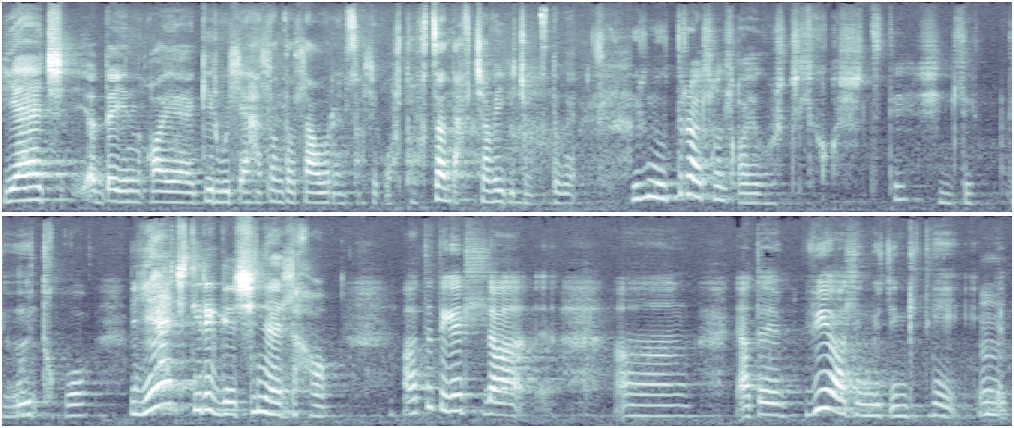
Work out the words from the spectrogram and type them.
яаж одоо энэ гоё гэр бүлийн халуун дулаан уур амьсгалыг урт хугацаанд авч явъя гэж боддог вэ? Ер нь өдөр болгон л гоё өөрчлөхгүй шүү дээ, тий? Шинэлэг. Тэг уйдахгүй. Яаж тэрийг шинэ ойлгох вэ? Одоо тэгэл аа одоо би бол ингэж ингэдгийн ингээд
